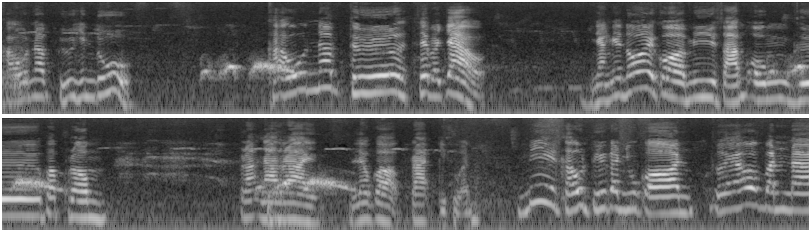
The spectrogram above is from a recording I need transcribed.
เขานับถือฮินดู เขานับถือเทพเจ้า อย่างน้อยก็มีสามองค์คือพระพรหมพระนารายณ์แล้วก็พระอิศวรนี่เขาถือกันอยู่ก่อน แล้วบรรดา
